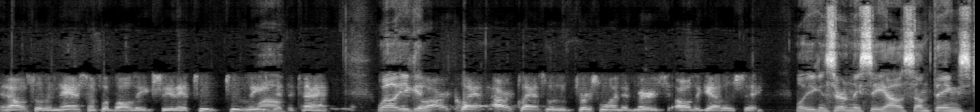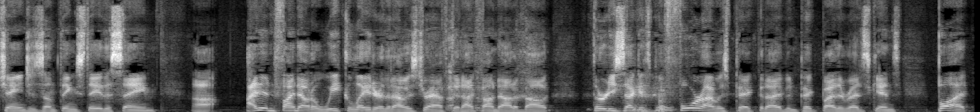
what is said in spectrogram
and also the National Football League. See, they had two two leagues Wow. at the time. well, you And can so our class our class was the first one that merged all together. See. well you can certainly see how some things change and some things stay the same. Uh, I didn't find out a week later that I was drafted. I found out about 30 seconds before I was picked that I had been picked by the Redskins. But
